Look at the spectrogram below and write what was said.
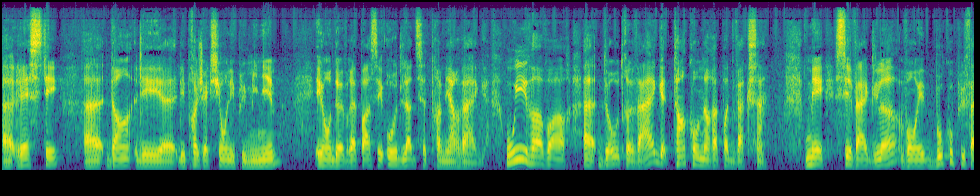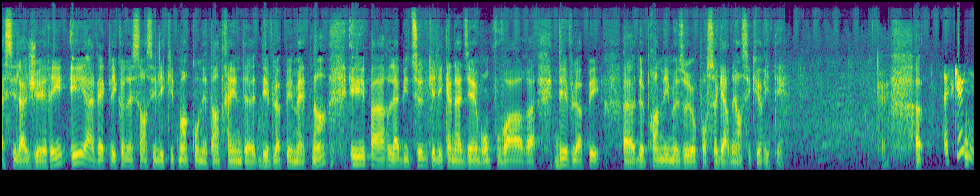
rester dans les, projections les plus minimes et on devrait passer au-delà de cette première vague. Oui, il va y avoir d'autres vagues tant qu'on n'aura pas de vaccin. Mais ces vagues-là vont être beaucoup plus faciles à gérer et avec les connaissances et l'équipement qu'on est en train de développer maintenant et par l'habitude que les Canadiens vont pouvoir euh, développer euh, de prendre les mesures pour se garder en sécurité. Euh, Est-ce qu'il y a une...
